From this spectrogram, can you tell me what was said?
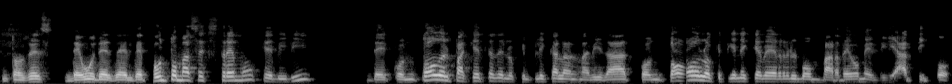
entonces, de, desde el de punto más extremo que viví, de, con todo el paquete de lo que implica la Navidad, con todo lo que tiene que ver el bombardeo mediático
